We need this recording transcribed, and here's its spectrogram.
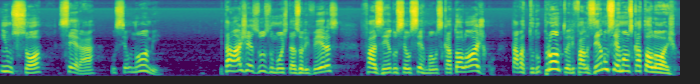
e um só será o seu nome. E está lá Jesus no Monte das Oliveiras, fazendo o seu sermão escatológico. Estava tudo pronto, ele fazendo um sermão escatológico.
